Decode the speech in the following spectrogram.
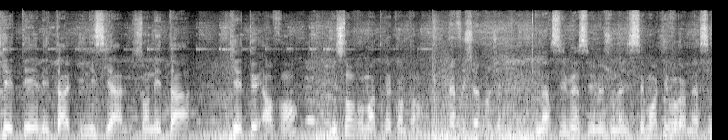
qui était l'état initial, son état qui était avant. Ils sont vraiment très contents. Merci, monsieur le journaliste. C'est moi qui vous remercie.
